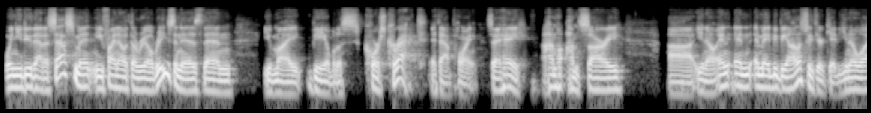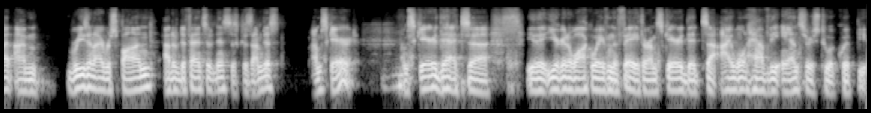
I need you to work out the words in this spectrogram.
when you do that assessment, you find out what the real reason is. Then you might be able to course correct at that point. Say, "Hey, I'm I'm sorry," uh, you know, and and and maybe be honest with your kid. You know what? I'm reason I respond out of defensiveness is because I'm just I'm scared. Mm-hmm. I'm scared that uh, that you're going to walk away from the faith, or I'm scared that uh, I won't have the answers to equip you.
